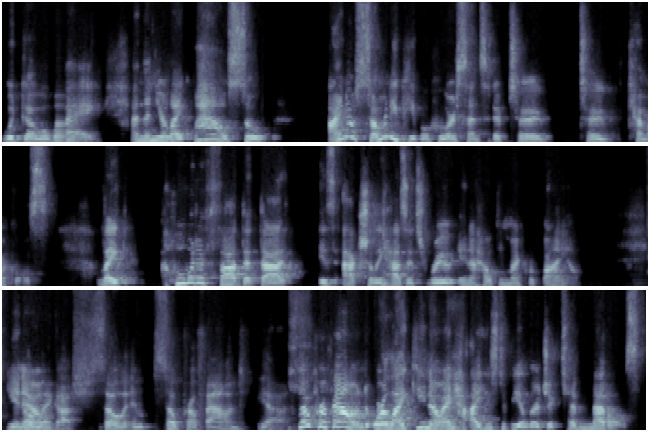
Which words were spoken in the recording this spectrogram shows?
would go away? And then you're like wow so i know so many people who are sensitive to to chemicals. Like who would have thought that that is actually has its root in a healthy microbiome you oh know? oh my gosh so so profound yeah. So profound. Or like you know i i used to be allergic to metals.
